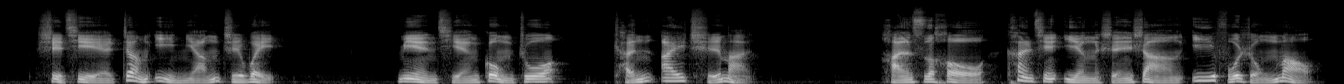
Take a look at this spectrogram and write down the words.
“侍妾正义娘之位”。面前供桌，尘埃池满。韩思后看见影神上衣服容貌，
